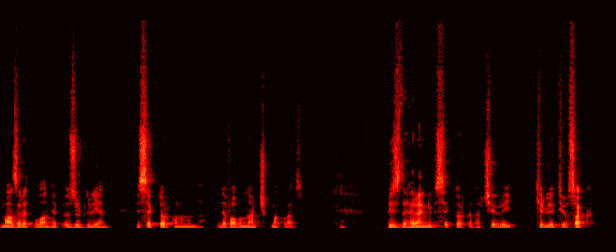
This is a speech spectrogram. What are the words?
mazeret bulan, hep özür dileyen bir sektör konumunda. Bir defa bundan çıkmak lazım. Biz de herhangi bir sektör kadar çevreyi kirletiyorsak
